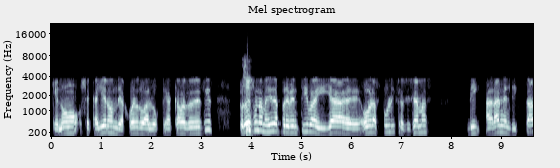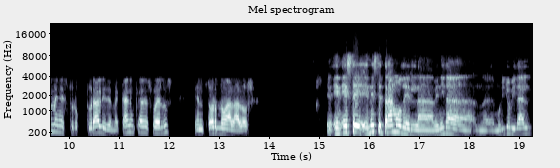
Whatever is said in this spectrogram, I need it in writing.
que no se cayeron de acuerdo a lo que acabas de decir, pero es una medida preventiva y ya eh, obras públicas y SEMAS harán el dictamen estructural y de mecánica de suelos en torno a la losa. En, este, en este tramo de la avenida eh, Murillo Vidal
